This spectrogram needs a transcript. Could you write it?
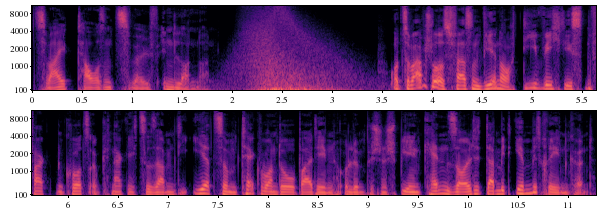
2012 in London. Und zum Abschluss fassen wir noch die wichtigsten Fakten kurz und knackig zusammen, die ihr zum Taekwondo bei den Olympischen Spielen kennen solltet, damit ihr mitreden könnt.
